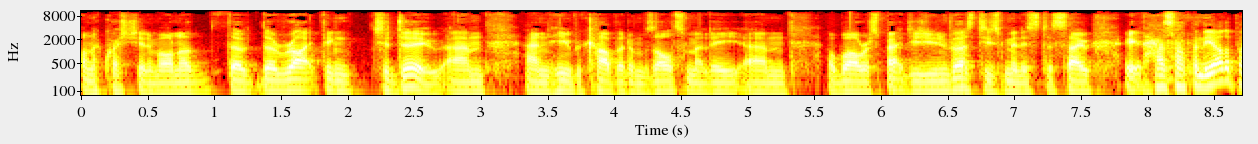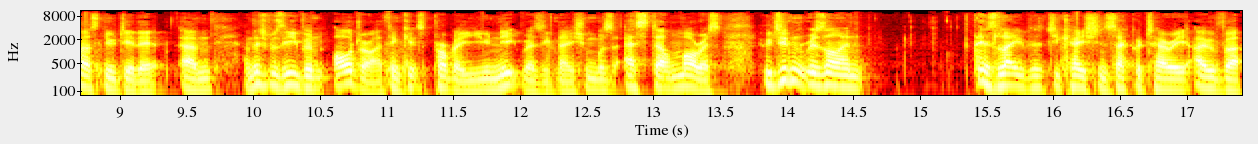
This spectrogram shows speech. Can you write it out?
on a question of honour, the, the right thing to do. Um, and he recovered and was ultimately um, a well respected universities minister. So it has happened. The other person who did it, um, and this was even odder, I think it's probably a unique resignation, was Estelle Morris, who didn't resign as Labour Education Secretary over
